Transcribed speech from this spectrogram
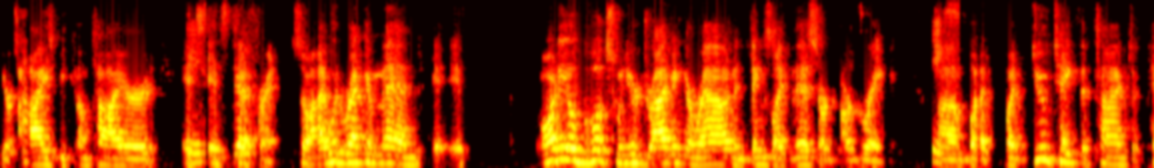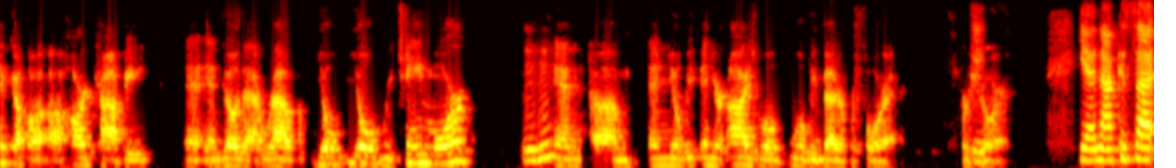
your eyes become tired. It's it's different. So I would recommend if audiobooks when you're driving around and things like this are, are great. Yes. Um, but but do take the time to pick up a, a hard copy and, and, go that route. You'll you'll retain more, mm-hmm. and um, and you'll be and your eyes will will be better for it, for yes. sure. Yeah, no, because uh,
